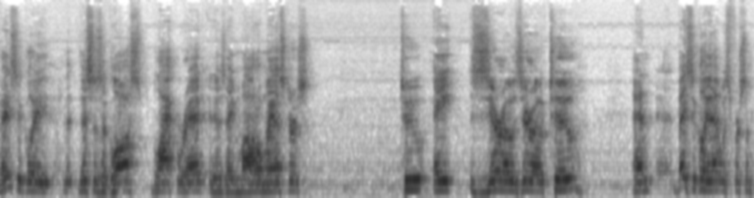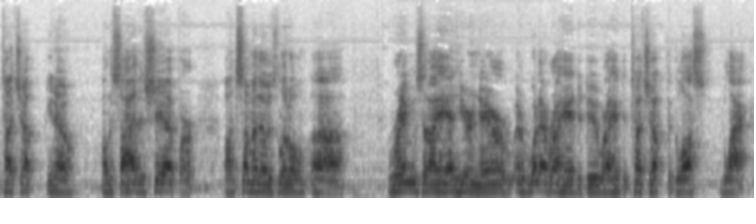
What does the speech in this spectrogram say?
Basically, th this is a gloss black red. It is a Model Masters 28002 and basically that was for some touch up, you know, on the side of the ship or on some of those little uh, rings that I had here and there or, or whatever I had to do where I had to touch up the gloss black.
